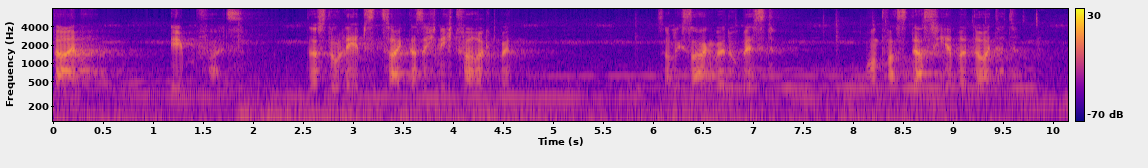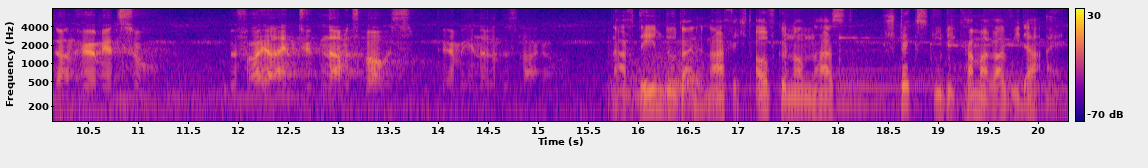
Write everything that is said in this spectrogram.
deiner. Dass du lebst, zeigt, dass ich nicht verrückt bin. Soll ich sagen, wer du bist? Und was das hier bedeutet? Dann hör mir zu. Befreie einen Typen namens Boris, der im Inneren des Lagerhauses. nachdem du deine Nachricht aufgenommen hast, steckst du die Kamera wieder ein.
